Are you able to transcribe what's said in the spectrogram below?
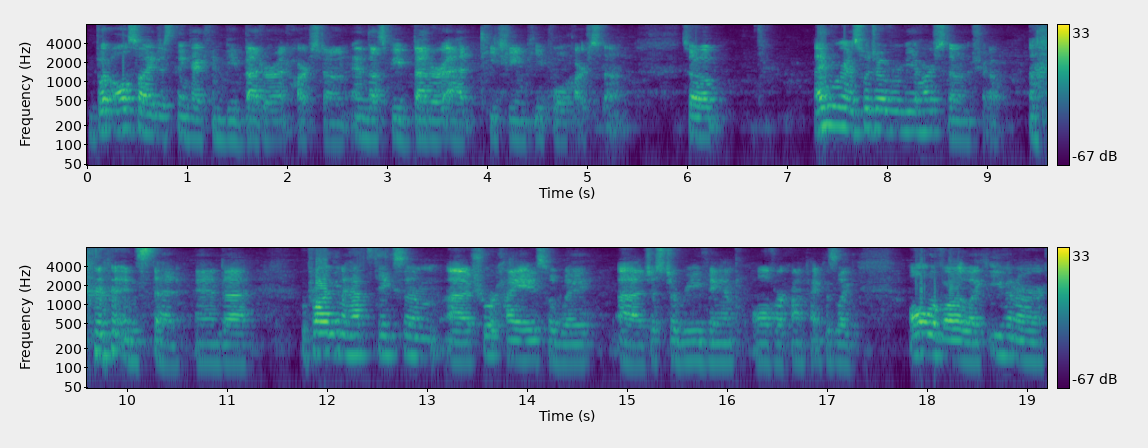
But also, I just think I can be better at Hearthstone and thus be better at teaching people Hearthstone. So I think we're going to switch over and be a Hearthstone show instead. And uh, we're probably going to have to take some uh, short hiatus away uh, just to revamp all of our content because, like, all of our, like, even our,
